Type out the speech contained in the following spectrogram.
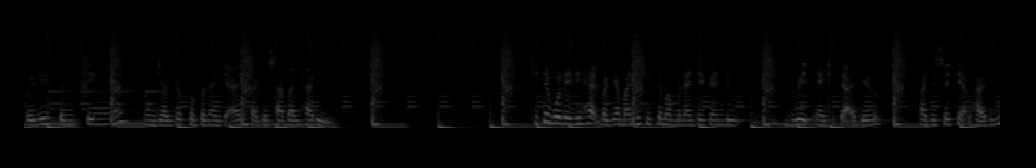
beri pentingnya menjaga perbelanjaan pada saban hari. Kita boleh lihat bagaimana kita membelanjakan du- duit yang kita ada pada setiap hari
